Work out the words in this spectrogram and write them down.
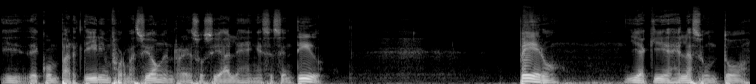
y de compartir información en redes sociales en ese sentido. Pero y aquí es el asunto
